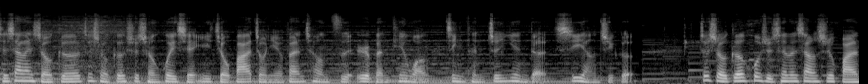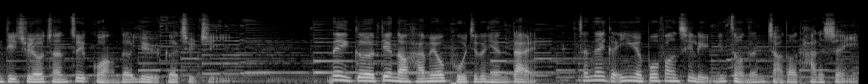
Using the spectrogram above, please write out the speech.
接下来一首歌，这首歌是陈慧娴一九八九年翻唱自日本天王近藤真彦的《西洋之歌》。这首歌或许称得上是华人地区流传最广的粤语歌曲之一。那个电脑还没有普及的年代，在那个音乐播放器里，你总能找到他的身影。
